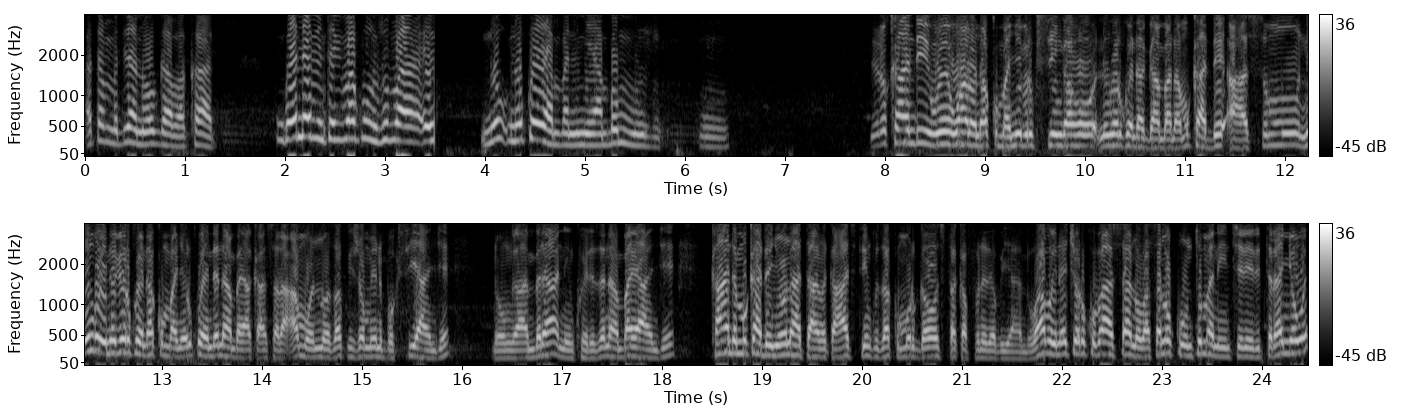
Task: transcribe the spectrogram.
ate mu madiini naho gaba kare mbwenu ebintu ebibakunjuma eh, no- n'okweyamba ninyeyamba omu nju Mm. Rero kandi iwe wanonda kumanya ebirikusingaho ninga orikwenda kugamba na mukade aha simu ninga oine ebyorikwenda kumanya orikwenda enamba ya kansara amoni noza kwija omu inbox yangye nongambira ninkuhereza enamba yangye kandi mukade nyowe natandika hati tinkuza kumurugaho tutakafunire buyambi. Waba oine eki orikubaasa nobaasa n'okuntuma ninkyereriitira nyowe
